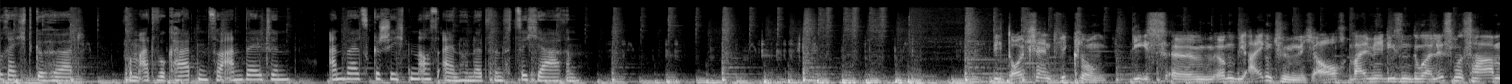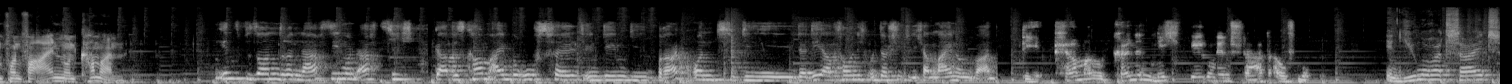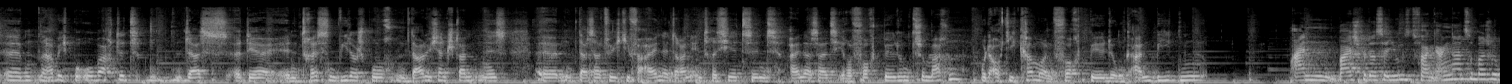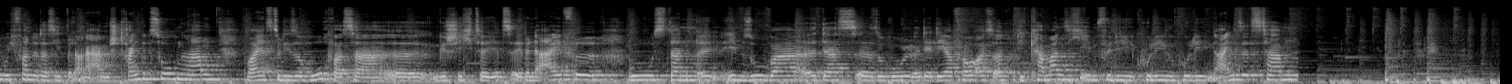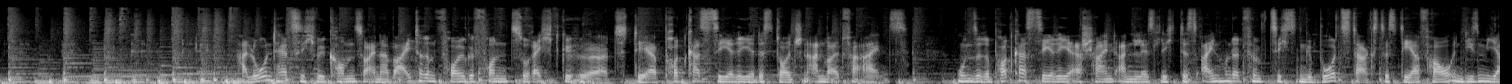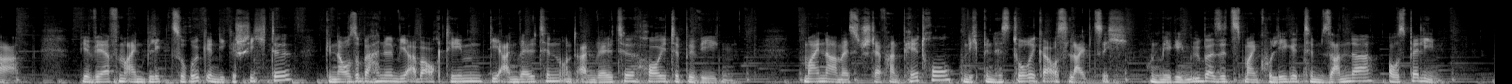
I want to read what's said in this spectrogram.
Recht gehört. Vom Advokaten zur Anwältin, Anwaltsgeschichten aus 150 Jahren. Die deutsche Entwicklung, die ist äh, irgendwie eigentümlich auch, weil wir diesen Dualismus haben von Vereinen und Kammern. Insbesondere nach 87 gab es kaum ein Berufsfeld, in dem die BRAC und die, der DAV nicht unterschiedlicher Meinung waren. Die Kammern können nicht gegen den Staat aufmucken. In jüngerer Zeit äh, habe ich beobachtet, dass der Interessenwiderspruch dadurch entstanden ist, äh, dass natürlich die Vereine daran interessiert sind, einerseits ihre Fortbildung zu machen oder auch die Kammern Fortbildung anbieten. Ein Beispiel aus der jüngsten Vergangenheit zum Beispiel, wo ich fand, dass sie an einem Strang gezogen haben, war jetzt so diese Hochwassergeschichte jetzt in der Eifel, wo es dann äh, eben so war, dass äh, sowohl der DAV als auch die Kammern sich eben für die Kolleginnen und Kollegen eingesetzt haben. Hallo und herzlich willkommen zu einer weiteren Folge von Zurecht gehört, der Podcast-Serie des Deutschen Anwaltvereins. Unsere Podcast-Serie erscheint anlässlich des 150. Geburtstags des DAV in diesem Jahr. Wir werfen einen Blick zurück in die Geschichte, genauso behandeln wir aber auch Themen, die Anwältinnen und Anwälte heute bewegen. Mein Name ist Stefan Petro und ich bin Historiker aus Leipzig. Und mir gegenüber sitzt mein Kollege Tim Sander aus Berlin.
